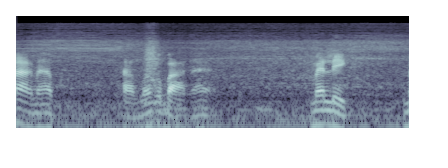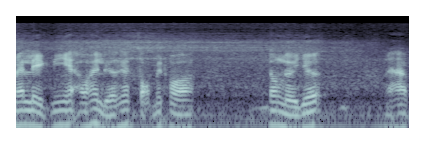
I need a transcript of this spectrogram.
มากนะครับสามร้อยกว่าบาทนะฮะแม่เหล็ก แม่เหล็กนี่เอาให้เหลือแค่สองไม่พอ ต้องเหลือเยอะนะครับ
